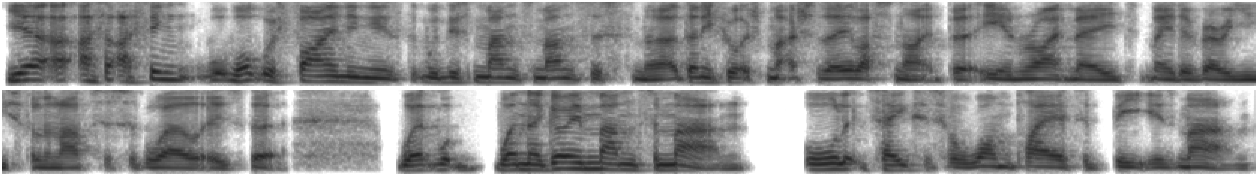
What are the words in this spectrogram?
Yeah, I, th- I, think what we're finding is that with this man-to-man system, I don't know if you watched Match Today last night, but Ian Wright made made a very useful analysis as well. Is that when, when they're going man-to-man, all it takes is for one player to beat his man,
